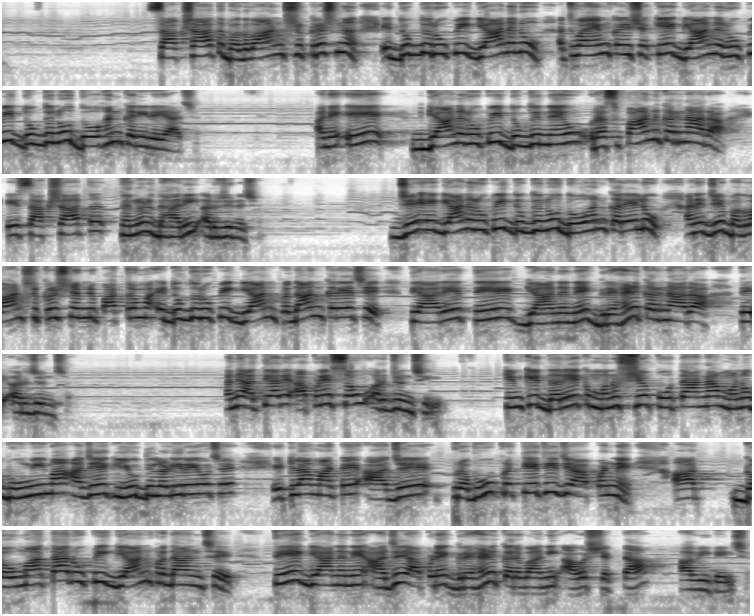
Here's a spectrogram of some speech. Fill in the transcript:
સાક્ષાત ભગવાન શ્રી કૃષ્ણ એ દુગ્ધ રૂપી જ્ઞાનનું અથવા એમ કહી શકીએ જ્ઞાન રૂપી દુગ્ધનું દોહન કરી રહ્યા છે. અને એ જ્ઞાન રૂપી દુગ્ધને રસપાન કરનારા એ સાક્ષાત ધનુર્ધારી અર્જુન છે. જે એ જ્ઞાનરૂપી દુગ્ધનું દોહન કરેલું અને જે ભગવાન શ્રી કૃષ્ણ એમને પાત્રમાં એ દુગ્ધરૂપી જ્ઞાન પ્રદાન કરે છે, ત્યારે તે જ્ઞાનને ગ્રહણ કરનારા તે અર્જુન છે. અને અત્યારે આપણે સૌ અર્જુન છીએ. કેમ કે દરેક મનુષ્ય પોતાના મનોભૂમિમાં આજે એક યુદ્ધ લડી રહ્યો છે, એટલા માટે આજે પ્રભુ પ્રત્યેથી જે આપણને આ ગૌમાતા રૂપી જ્ઞાન પ્રદાન છે તે જ્ઞાનને આજે આપણે ગ્રહણ કરવાની આવશ્યકતા આવી ગઈ છે.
